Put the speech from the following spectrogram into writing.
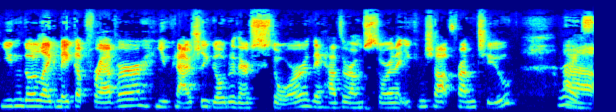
you can go to like Makeup Forever. You can actually go to their store. They have their own store that you can shop from too. nice. Uh,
